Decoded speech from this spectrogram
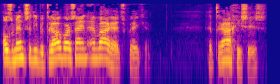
als mensen die betrouwbaar zijn en waarheid spreken. Het tragische is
